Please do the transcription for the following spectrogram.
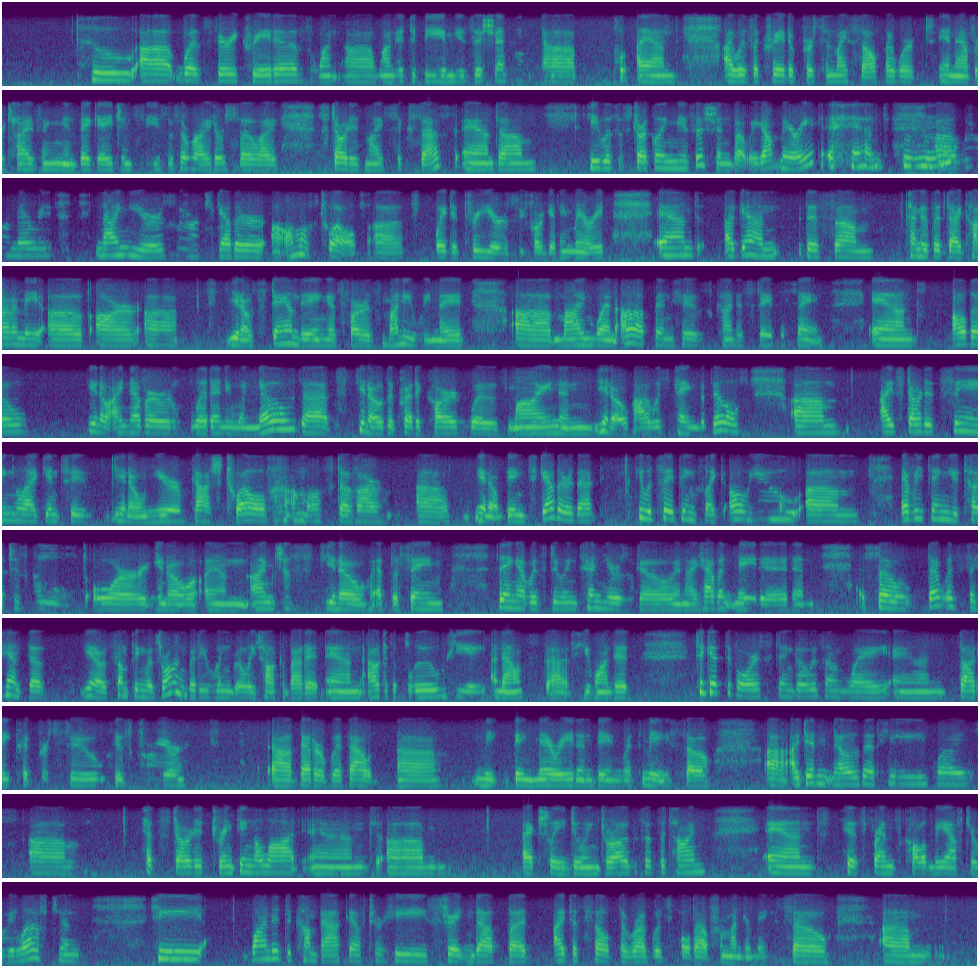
who uh, was very creative, want, uh, wanted to be a musician, uh, and I was a creative person myself. I worked in advertising in big agencies as a writer, so I started my success. And um, he was a struggling musician, but we got married, and mm-hmm. uh, we were married nine years. We were together uh, almost twelve. Uh, waited three years before getting married, and again, this um, kind of the dichotomy of our uh, you know standing as far as money we made uh mine went up and his kind of stayed the same. And although you know i never let anyone know that you know the credit card was mine and you know i was paying the bills um i started seeing like into you know year gosh 12 almost of our uh you know being together that he would say things like, "Oh, you, um, everything you touch is gold," or you know, and I'm just, you know, at the same thing I was doing 10 years ago, and I haven't made it, and so that was the hint that you know something was wrong, but he wouldn't really talk about it. And out of the blue, he announced that he wanted to get divorced and go his own way, and thought he could pursue his career uh, better without. Uh, me, being married and being with me. So uh, I didn't know that he was um, had started drinking a lot and um, actually doing drugs at the time. And his friends called me after we left, and he wanted to come back after he straightened up, but I just felt the rug was pulled out from under me. So um,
